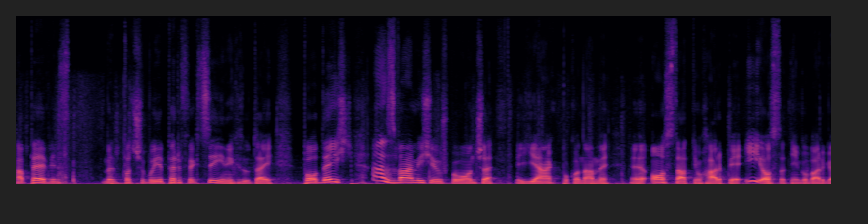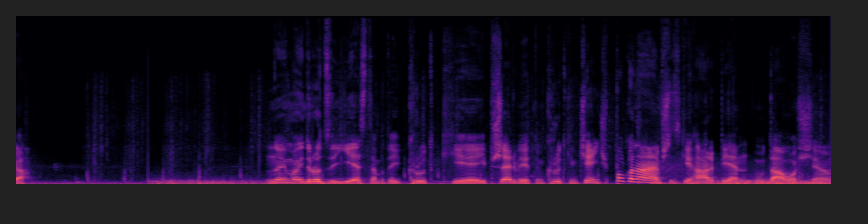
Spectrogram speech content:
HP, więc m- potrzebuję perfekcyjnych tutaj podejść, a z wami się już połączę, jak pokonamy e, ostatnią harpię i ostatniego warga. No i moi drodzy, jestem po tej krótkiej przerwie, tym krótkim cięciu. Pokonałem wszystkie harpie, udało się,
